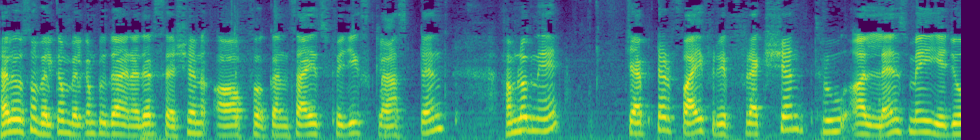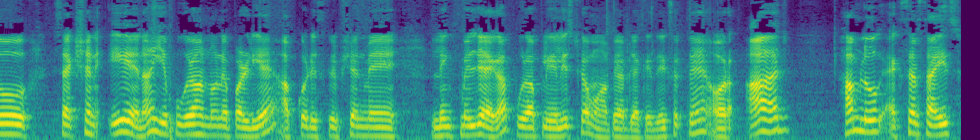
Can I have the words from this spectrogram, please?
हेलो दोस्तों welcome welcome to the another session of concise physics class tenth हम लोग ने chapter five refraction through a lens में ये जो सेक्शन ए है ना, ये पूरा हम लोग ने पढ़ लिया है। आपको डिस्क्रिप्शन में लिंक मिल जाएगा, पूरा प्लेलिस्ट का, वहाँ पे आप जाके देख सकते हैं। और आज हम लोग एक्सरसाइज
